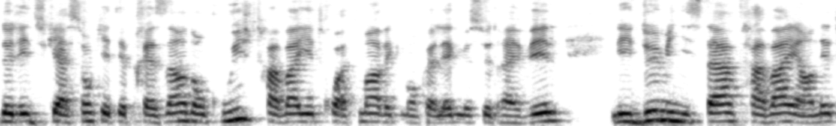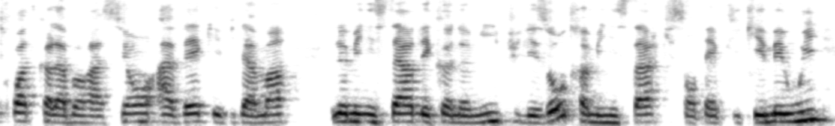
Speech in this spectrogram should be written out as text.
de l'Éducation qui étaient présents. Donc oui, je travaille étroitement avec mon collègue, M. Drainville. Les deux ministères travaillent en étroite collaboration avec, évidemment, le ministère de l'Économie puis les autres ministères qui sont impliqués. Mais oui,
